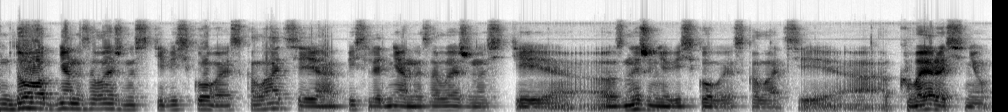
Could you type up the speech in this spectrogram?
До Дня Незалежності військова ескалація, після Дня Незалежності е, зниження військової ескалації. К вересню,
